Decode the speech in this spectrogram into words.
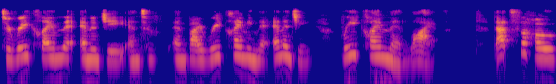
to reclaim their energy and to and by reclaiming their energy, reclaim their life. That's the whole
